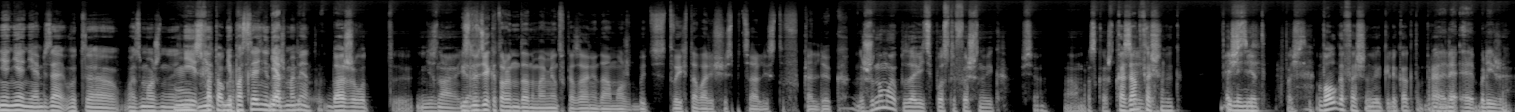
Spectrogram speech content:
Не-не, не обязательно. Вот, э, возможно, Не из не фотографов. последний Нет, даже момент. э, Даже вот, э, не знаю... Из я- людей, которые на данный момент в Казани, да, может быть, твоих товарищей, специалистов, коллег. Жену мою позовите после Fashion Week. Все, она вам расскажет. как Казан я ездил. Fashion Week? Или Почти, нет? Почти. Волга Fashion Week или как там правильно? ля- э, ближе.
